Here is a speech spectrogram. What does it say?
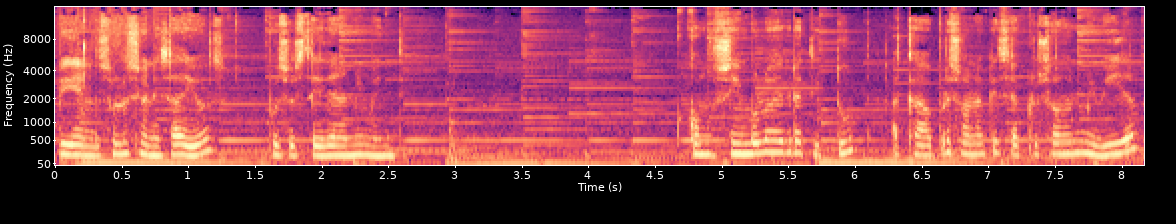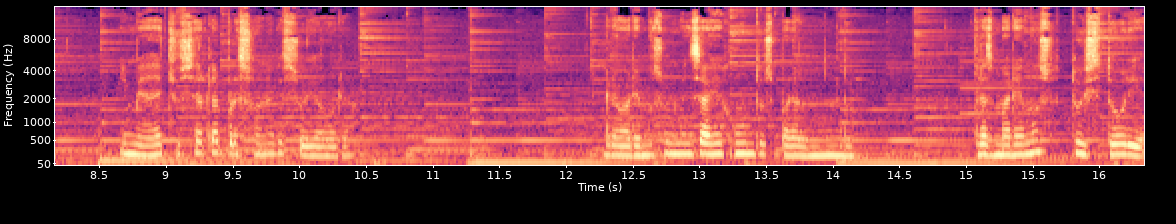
pidiendo soluciones a Dios, puso esta idea en mi mente. Como símbolo de gratitud a cada persona que se ha cruzado en mi vida y me ha hecho ser la persona que soy ahora. Grabaremos un mensaje juntos para el mundo. Plasmaremos tu historia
